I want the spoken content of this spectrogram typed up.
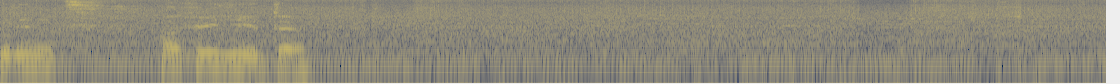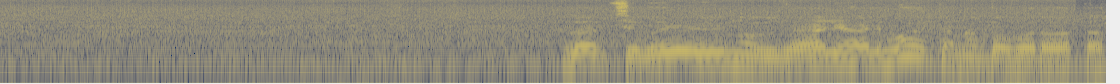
блін, офігіти. Хлопці, ви ну, взагалі гальмуєте на поворотах?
